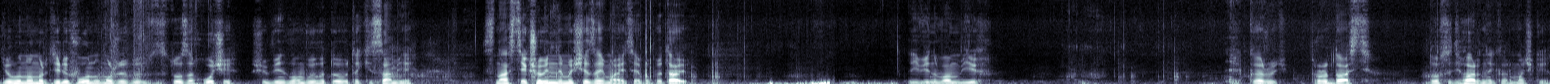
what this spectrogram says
його номер телефону. Може хто захоче, щоб він вам виготовив такі самі снасті, якщо він ними ще займається, я попитаю. І він вам їх, як кажуть, продасть. Досить гарні кармачки,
